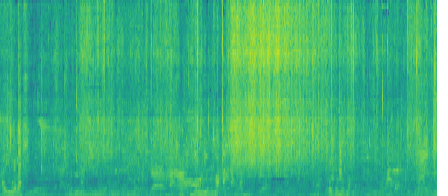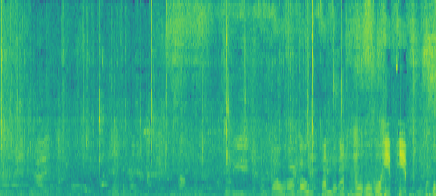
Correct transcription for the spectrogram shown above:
เอาอยู่ไหมล่ะเยี่ยมเยี่ยม เยี่ยมไปจะหมดละเกาเอาเกาอีกคันด้วยอะโอ้โอ้โอ้เห็บเห็บโอ้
